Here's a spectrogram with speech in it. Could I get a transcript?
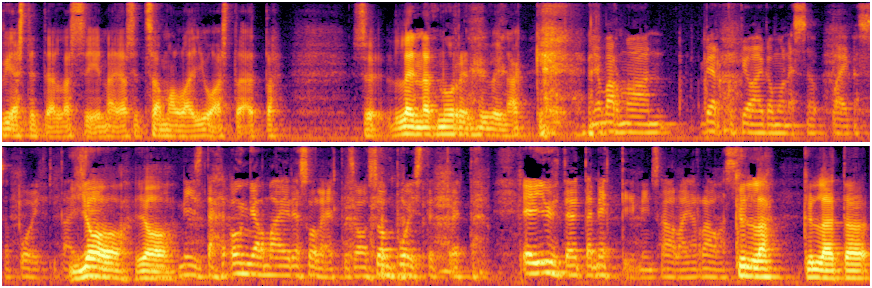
viestitellä siinä ja sitten samalla juosta, että se lennät nurin hyvin äkkiä. Ja varmaan verkkokin on aika monessa paikassa poikki. Tai joo, se, joo. Niin sitä ongelmaa ei edes ole, että se on, se on poistettu, että ei yhteyttä nettiin, niin saa olla ihan rauhassa. Kyllä, kyllä, että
